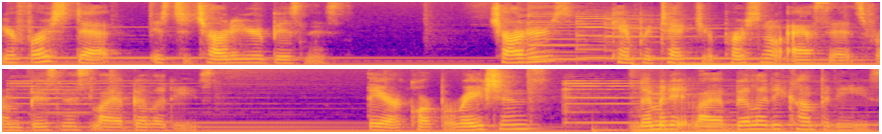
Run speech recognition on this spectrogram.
your first step is to charter your business. Charters can protect your personal assets from business liabilities. They are corporations, limited liability companies,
